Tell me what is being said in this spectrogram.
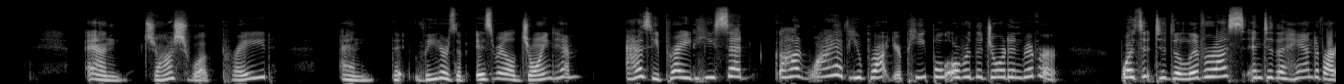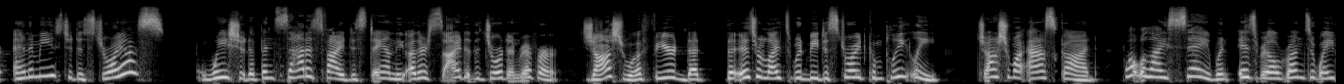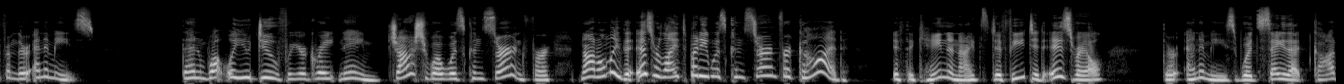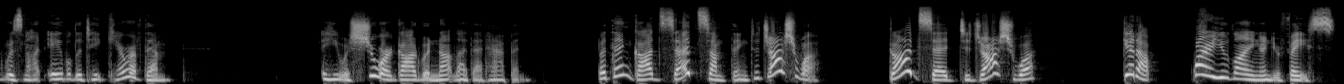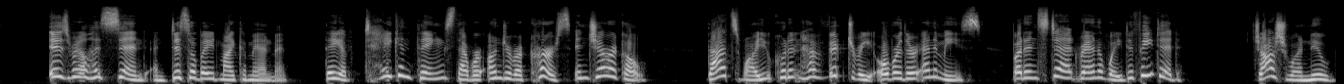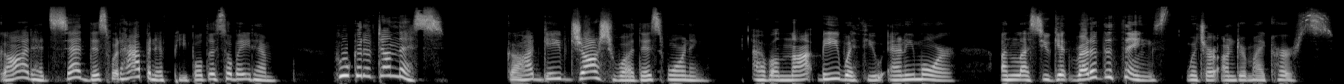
And Joshua prayed, and the leaders of Israel joined him. As he prayed, he said, God, why have you brought your people over the Jordan River? Was it to deliver us into the hand of our enemies to destroy us? We should have been satisfied to stay on the other side of the Jordan River. Joshua feared that the Israelites would be destroyed completely. Joshua asked God, what will I say when Israel runs away from their enemies? Then what will you do for your great name? Joshua was concerned for not only the Israelites, but he was concerned for God. If the Canaanites defeated Israel, their enemies would say that God was not able to take care of them. He was sure God would not let that happen. But then God said something to Joshua. God said to Joshua, Get up. Why are you lying on your face? Israel has sinned and disobeyed my commandment. They have taken things that were under a curse in Jericho. That's why you couldn't have victory over their enemies, but instead ran away defeated. Joshua knew God had said this would happen if people disobeyed him. Who could have done this? God gave Joshua this warning I will not be with you any more unless you get rid of the things which are under my curse.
